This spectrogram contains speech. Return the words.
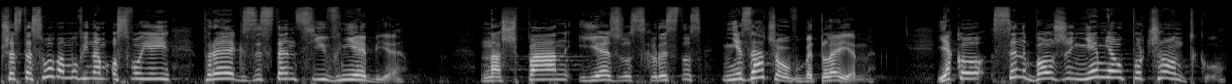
Przez te słowa mówi nam o swojej preegzystencji w niebie. Nasz Pan Jezus Chrystus nie zaczął w Betlejem. Jako Syn Boży nie miał początku.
